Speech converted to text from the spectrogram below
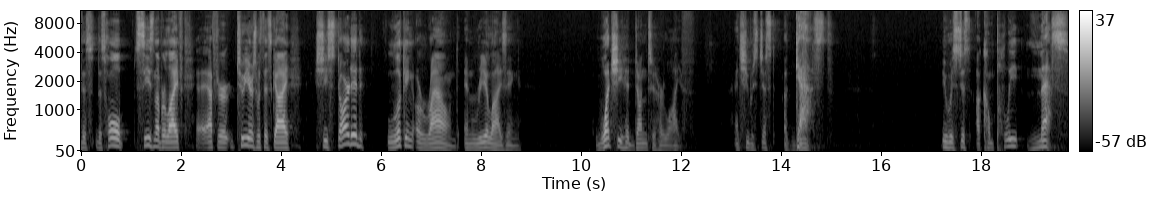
this, this whole season of her life. After two years with this guy, she started looking around and realizing what she had done to her life. And she was just aghast it was just a complete mess.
